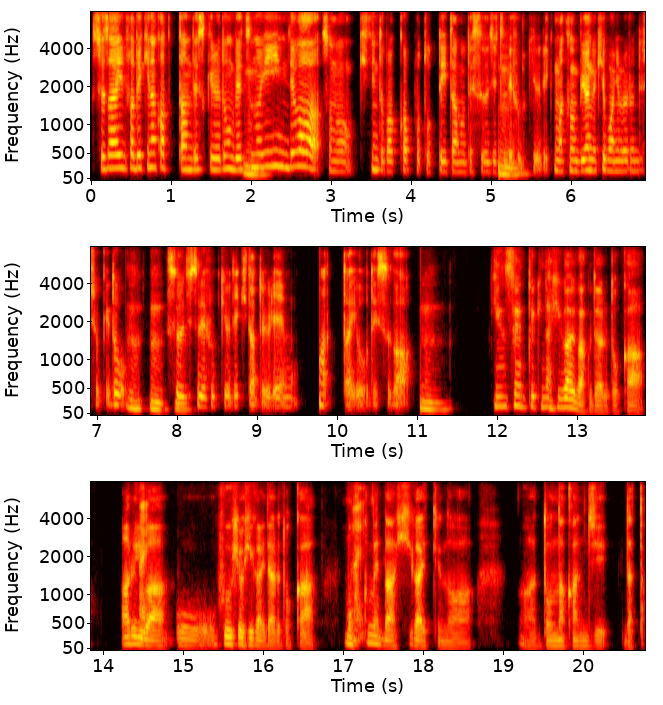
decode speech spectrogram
取材はできなかったんですけれども、別の医院では、そのきちんとバックアップを取っていたので、数日で復旧でき、まあ、その病院の規模にもよるんでしょうけど、数日で復旧できたという例もあったようですが。うん、金銭的な被害額であるとか、あるいは、お風評被害であるとかも含めた被害っていうのは、あどんな感じだった？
